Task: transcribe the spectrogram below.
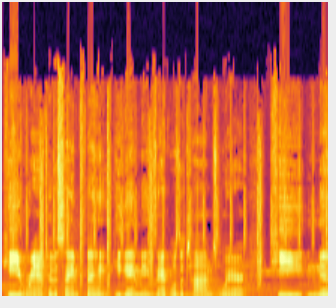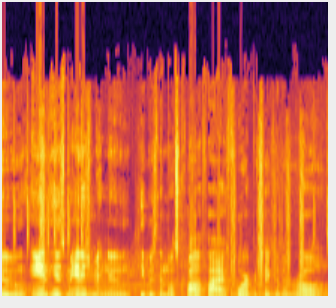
he ran to the same thing. He gave me examples of times where he knew and his management knew he was the most qualified for a particular role.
